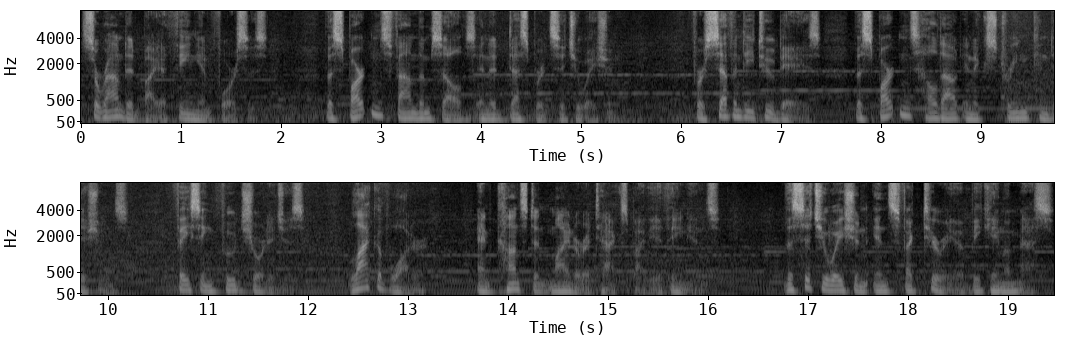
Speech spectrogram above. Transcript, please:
surrounded by Athenian forces the Spartans found themselves in a desperate situation. For 72 days, the Spartans held out in extreme conditions, facing food shortages, lack of water, and constant minor attacks by the Athenians. The situation in Sphacteria became a mess.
